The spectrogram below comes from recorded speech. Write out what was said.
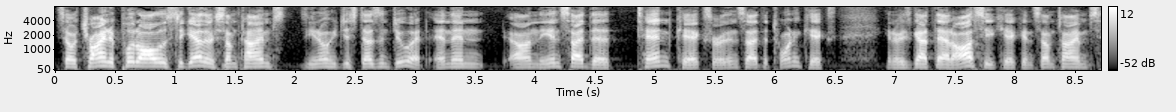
So trying to put all this together, sometimes you know he just doesn't do it. And then on the inside the 10 kicks or inside the 20 kicks, you know he's got that Aussie kick, and sometimes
